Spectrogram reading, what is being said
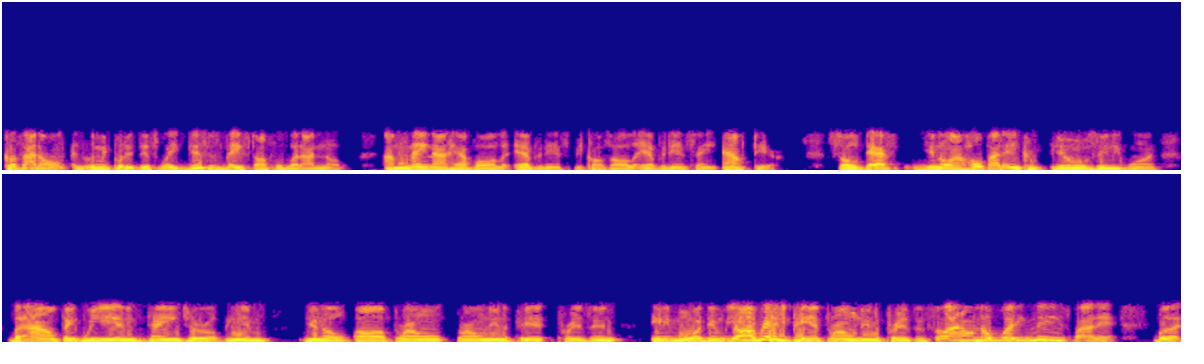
because I don't, let me put it this way this is based off of what I know. I may not have all the evidence because all the evidence ain't out there. So that's, you know, I hope I didn't confuse anyone, but I don't think we in any danger of being, you know, all thrown thrown in the prison any more than we already being thrown in the prison. So I don't know what he means by that. But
